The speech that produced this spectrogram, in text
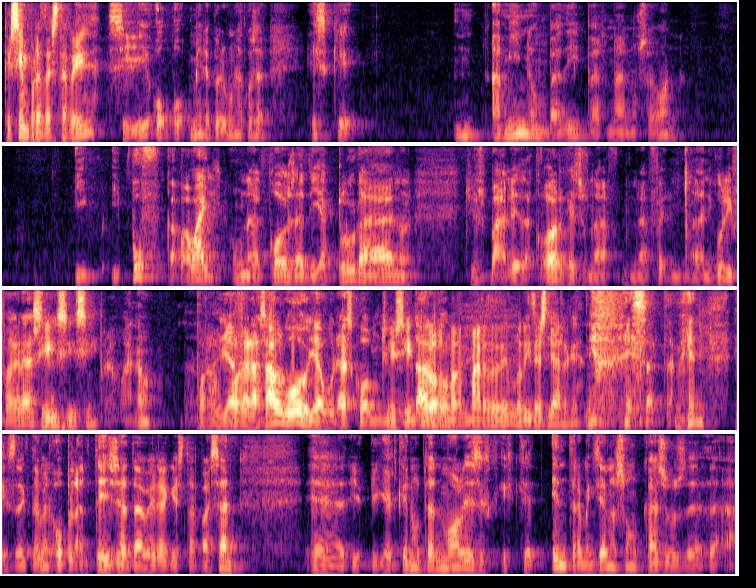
que sempre ha d'estar bé. Sí, o, o mira, però una cosa és que a mi no em va dir per anar no sé on. I, i puf, cap avall, una cosa dia plorant... Una... Dius, vale, d'acord, que és una, una... A ningú li fa gràcia. Sí, sí, sí. Però bueno, però, ja però, faràs alguna cosa, ja veuràs com... Sí, sí, tal, però, com... mare de Déu, la vida és llarga. exactament, exactament. O planteja't a veure què està passant. Eh, i, I el que he notat molt és, és que entre amics, ja no són casos de, a,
